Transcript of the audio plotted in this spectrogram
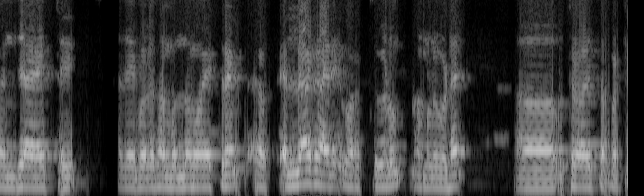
പഞ്ചായത്ത് അതേപോലെ സംബന്ധമായ ഇത്രയും എല്ലാ കാര്യ വർക്കുകളും നമ്മളിവിടെ ഉത്തരവാദിത്തപ്പെട്ട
